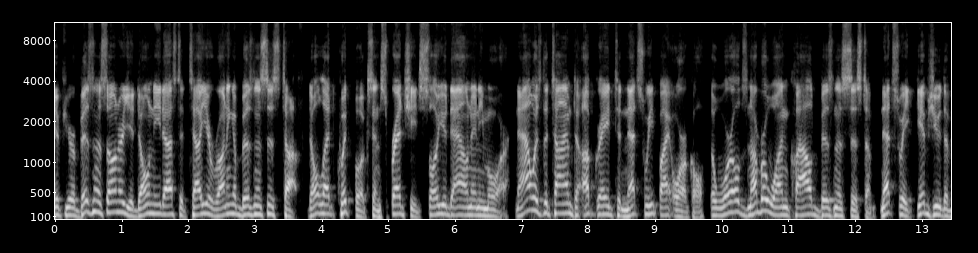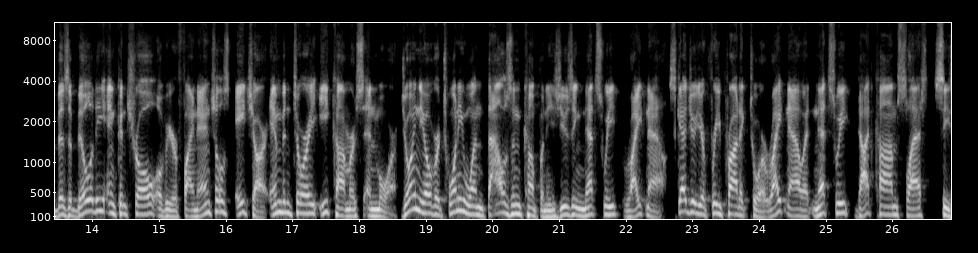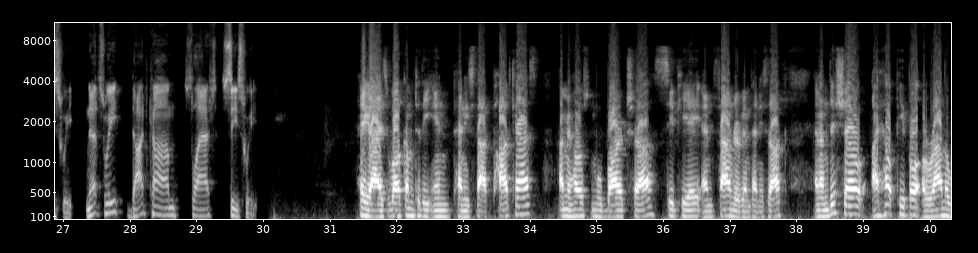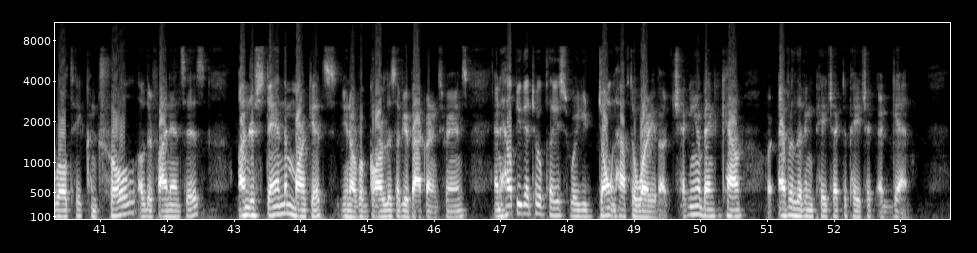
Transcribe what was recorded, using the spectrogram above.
If you're a business owner, you don't need us to tell you running a business is tough. Don't let QuickBooks and spreadsheets slow you down anymore. Now is the time to upgrade to NetSuite by Oracle, the world's number one cloud business system. NetSuite gives you the visibility and control over your financials, HR, inventory, e-commerce, and more. Join the over 21,000 companies using NetSuite right now. Schedule your free product tour right now at netsuite.com slash C-suite netsuite.com slash c-suite. Hey guys, welcome to the In Penny Stock podcast. I'm your host Mubarak Shah, CPA and founder of In Penny Stock. And on this show, I help people around the world take control of their finances, understand the markets, you know, regardless of your background experience, and help you get to a place where you don't have to worry about checking your bank account or ever living paycheck to paycheck again.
